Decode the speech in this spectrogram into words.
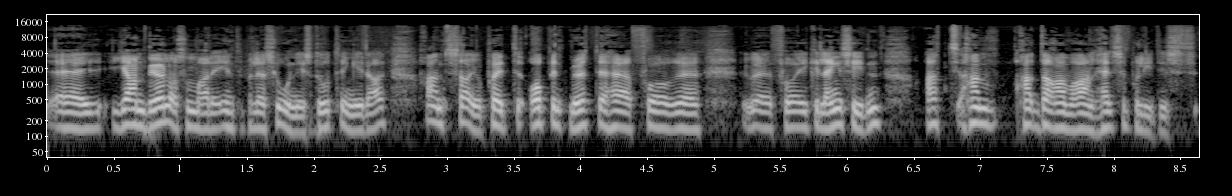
Uh, Jan Bøhler, som hadde interpellasjon i Stortinget i dag, han sa jo på et åpent møte her for, for ikke lenge siden at han, da han var en helsepolitisk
